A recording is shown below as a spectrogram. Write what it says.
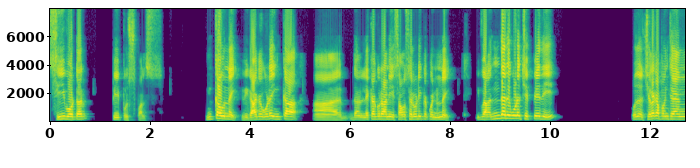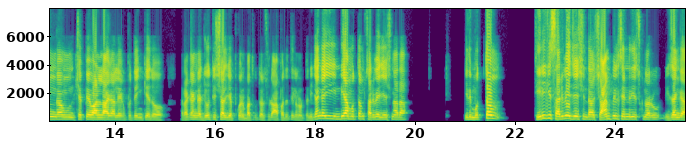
C voter people's pulse. ఇంకా ఉన్నాయి. ఇవి కాక కూడా ఇంకా లెక్కకు రాని సమస్యలు కూడా ఇంకా కొన్ని ఉన్నాయి. ఇవందరూ కూడా చెప్పేది చిలక పంచాంగం చెప్పే వాళ్ళలాగా లేకపోతే ఇంకేదో రకంగా జ్యోతిష్యాలు చెప్పుకొని బతుకుతారు చూడు ఆ పద్ధతిలో ఉంటుంది నిజంగా ఈ ఇండియా మొత్తం సర్వే చేసినారా? ఇది మొత్తం తిరిగి సర్వే చేసిందా? షాంపిల్స్ ఎన్ని తీసుకున్నారు? నిజంగా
